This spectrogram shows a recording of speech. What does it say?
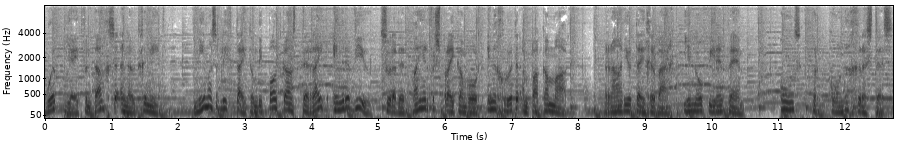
hoop jy het vandag se inhoud geniet. Neem asseblief tyd om die podcast te rate en review sodat dit wyer versprei kan word en 'n groter impak kan maak. Radio Tygerberg 104 FM. Ons verkondig Christus.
